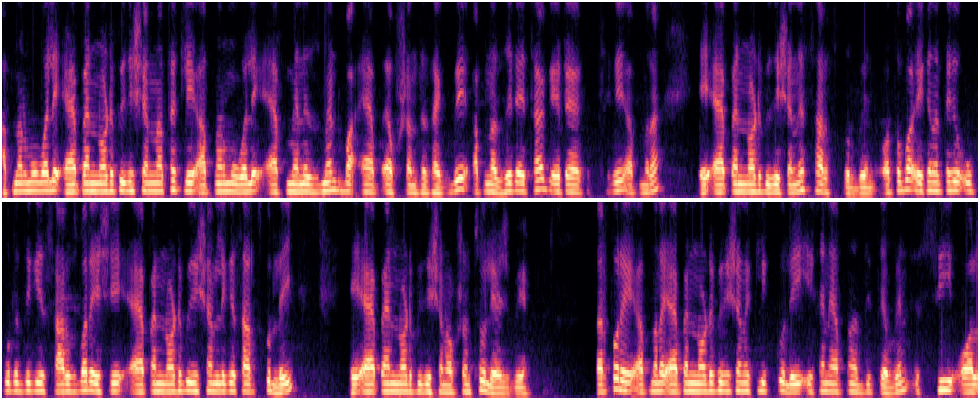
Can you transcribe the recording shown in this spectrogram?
আপনার মোবাইলে অ্যাপ অ্যান্ড নোটিফিকেশান না থাকলে আপনার মোবাইলে অ্যাপ ম্যানেজমেন্ট বা অ্যাপ অপশানতে থাকবে। আপনার যেটাই থাক, এটা থেকে আপনারা এই অ্যাপ অ্যান্ড নোটিফিকেশানে সার্চ করবেন। অথবা এখানে থেকে উপরের দিকে সার্চ বারে এসে অ্যাপ অ্যান্ড নোটিফিকেশান লিখে সার্চ করলেই এই অ্যাপ অ্যান্ড নোটিফিকেশান অপশান চলে আসবে। তারপরে আপনারা অ্যাপ অ্যান্ড নোটিফিকেশানে ক্লিক করলেই এখানে আপনারা দিতে পাবেন সি অল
